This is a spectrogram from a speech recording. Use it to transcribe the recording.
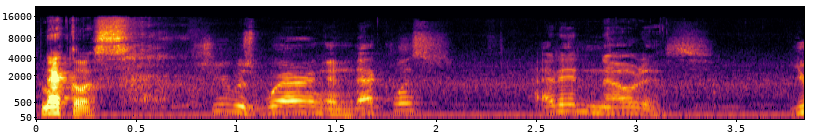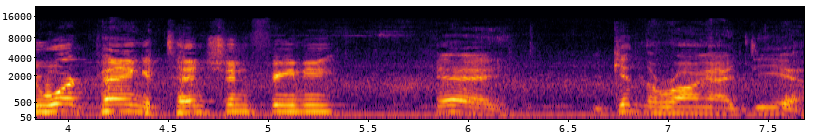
Necklace. She was wearing a necklace? I didn't notice. You weren't paying attention, Feeney? Hey, you're getting the wrong idea.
